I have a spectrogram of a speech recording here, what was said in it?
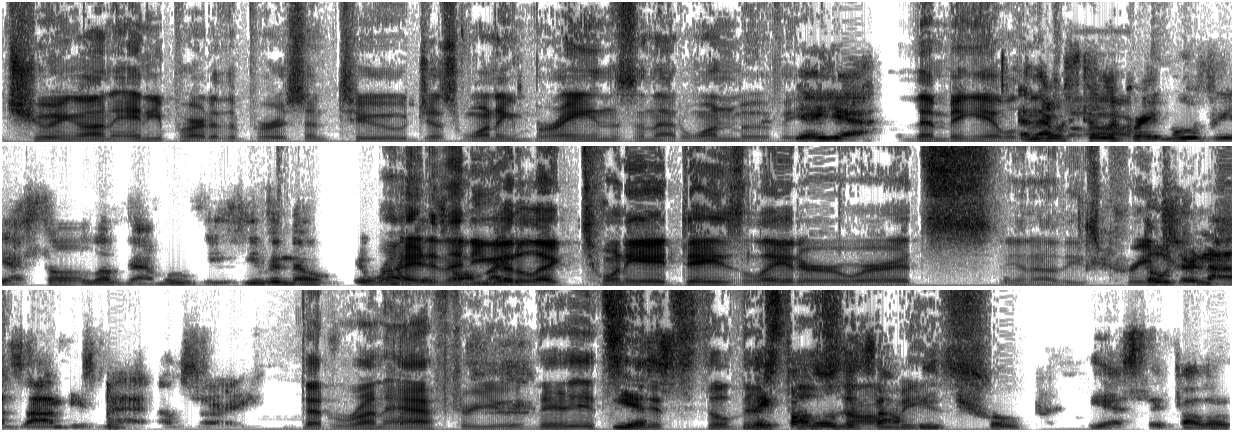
chewing on any part of the person to just wanting brains in that one movie. Yeah, yeah. And then being able to. And that was still a great movie. I still love that movie, even though it went Right, and then you my- go to like 28 days later, where it's you know these creatures Those are not zombies, Matt. I'm sorry. that run after you. They're, it's Yes, it's still still follow the zombie trope. Yes, they follow.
